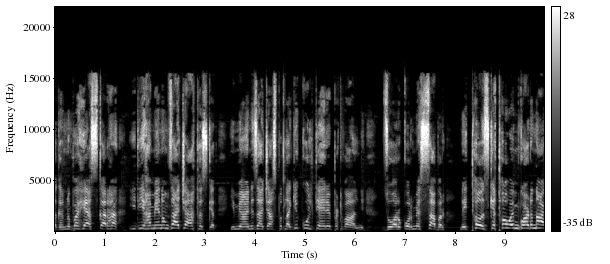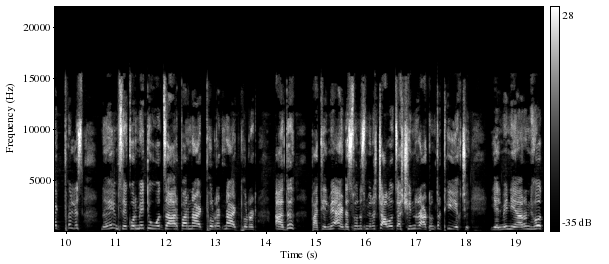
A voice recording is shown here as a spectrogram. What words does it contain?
اگر نہٕ بہٕ ہٮ۪س کرہا یہِ دی ہا مےٚ نۄم زچہِ اتھس کٮ۪تھ یہِ میانہِ زچہِ آسہٕ پتہٕ لگہِ کُلۍ تہرِ پٮ۪ٹھ والنہِ زورٕ کوٚر مےٚ صبر نے تھٔز کیٛاہ تھٲو أمۍ گۄڈٕ ناٹہِ پھٔلِس۔ نے أمۍ سٕے کوٚر مےٚ تیوٗت زار پار ناٹہِ پھوٚل رٹ ناٹہِ پھوٚل رٹ۔ ادٕ پتہٕ ییٚلہِ مےٚ اینڈس ووٚنُس، مےٚ دوٚپُس، چلو ژےٚ چھُے نہٕ رٹُن تہٕ ٹھیٖک چھُ ییٚلہِ مےٚ نیرُن ہیوٚت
